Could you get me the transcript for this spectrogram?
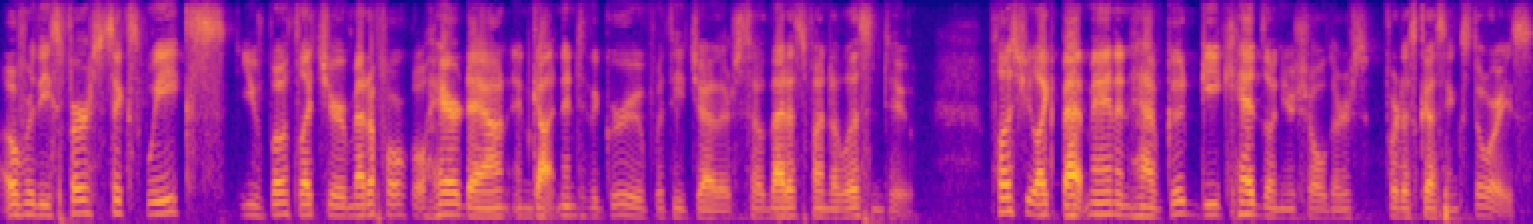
over these first six weeks, you've both let your metaphorical hair down and gotten into the groove with each other, so that is fun to listen to. Plus, you like Batman and have good geek heads on your shoulders for discussing stories.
